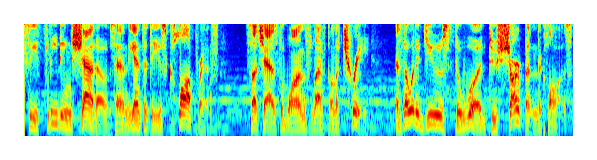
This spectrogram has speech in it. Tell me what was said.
see fleeting shadows and the entity's claw prints, such as the ones left on a tree, as though it had used the wood to sharpen the claws,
